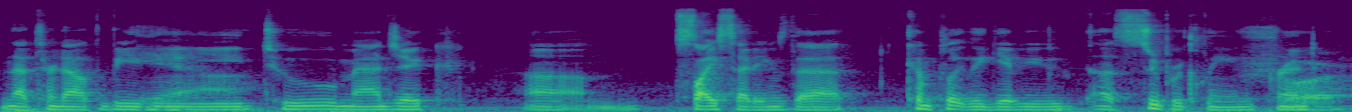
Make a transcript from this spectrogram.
and that turned out to be Yeah. the two magic um, slice settings that completely give you a super clean print. Sure.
